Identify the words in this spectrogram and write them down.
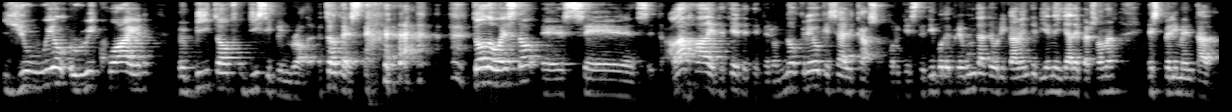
you will require a bit of discipline, brother. Entonces, Todo esto eh, se, trabaja, etc, etc, pero no creo que sea el caso, porque este tipo de pregunta teóricamente viene ya de personas experimentadas.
